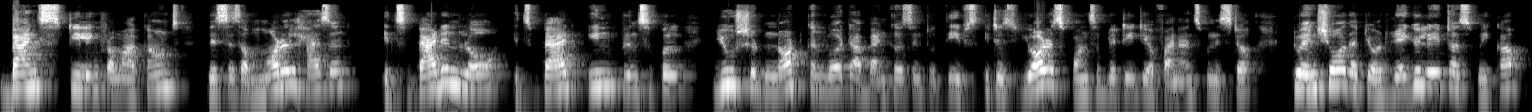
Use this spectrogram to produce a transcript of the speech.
banks stealing from our accounts. This is a moral hazard. It's bad in law, it's bad in principle. You should not convert our bankers into thieves. It is your responsibility, dear finance minister, to ensure that your regulators wake up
